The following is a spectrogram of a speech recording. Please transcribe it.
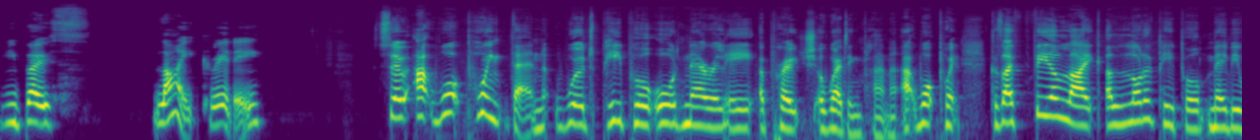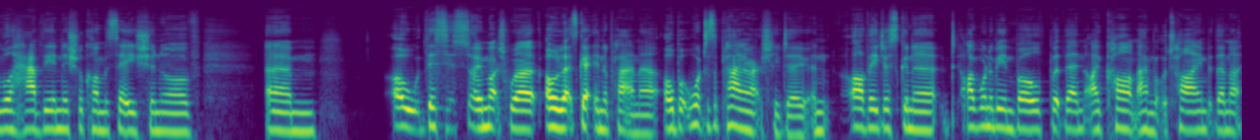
you both like, really. So, at what point then would people ordinarily approach a wedding planner? At what point? Because I feel like a lot of people maybe will have the initial conversation of, um, oh, this is so much work. Oh, let's get in a planner. Oh, but what does a planner actually do? And are they just gonna? I want to be involved, but then I can't. I haven't got the time. But then I,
